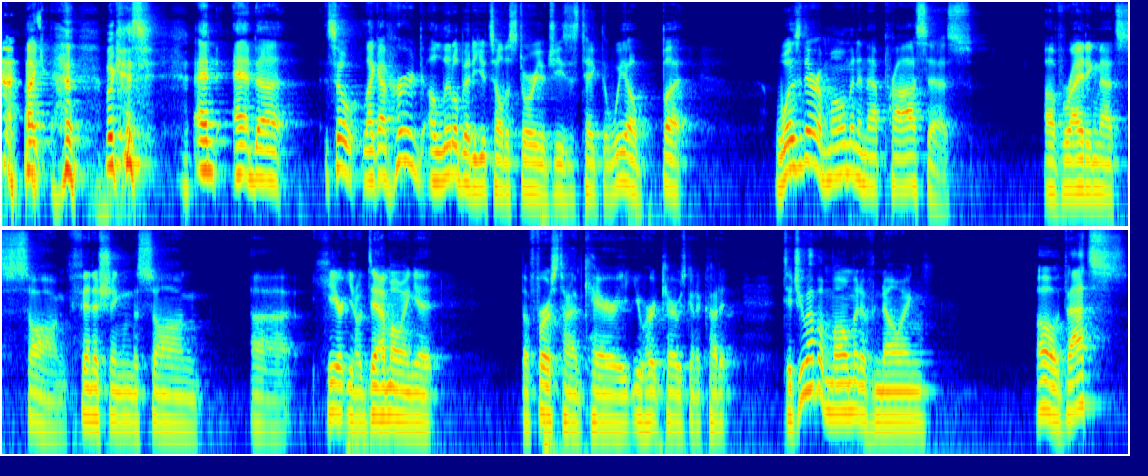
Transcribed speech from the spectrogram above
like because and and uh, so like I've heard a little bit of you tell the story of Jesus take the wheel, but was there a moment in that process of writing that song, finishing the song, uh, here, you know, demoing it the first time Carrie, you heard Carrie was going to cut it did you have a moment of knowing, oh, that's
